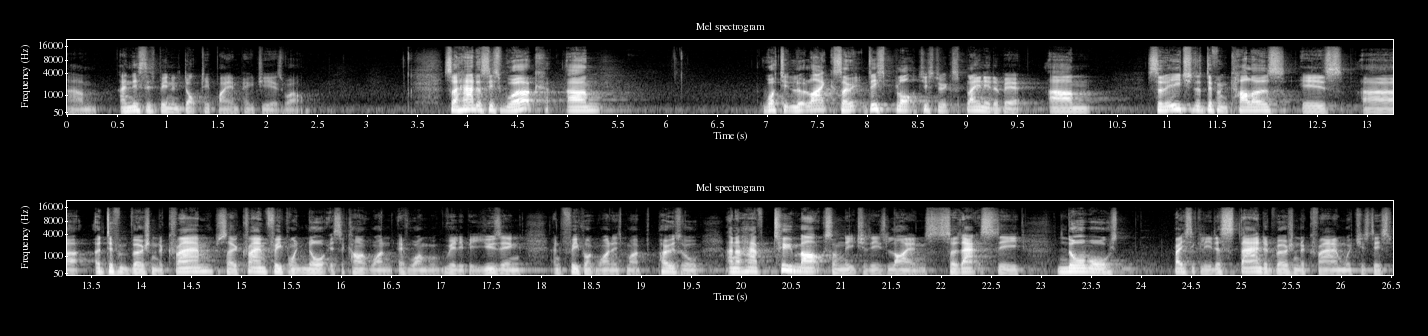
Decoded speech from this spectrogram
Um, and this has been adopted by MPEG-G as well. So how does this work? Um, what it look like? So this plot, just to explain it a bit, um, so each of the different colors is uh, a different version of CRAM. So CRAM 3.0 is the current one everyone will really be using, and 3.1 is my proposal. And I have two marks on each of these lines. So that's the normal, basically the standard version of CRAM, which is this,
